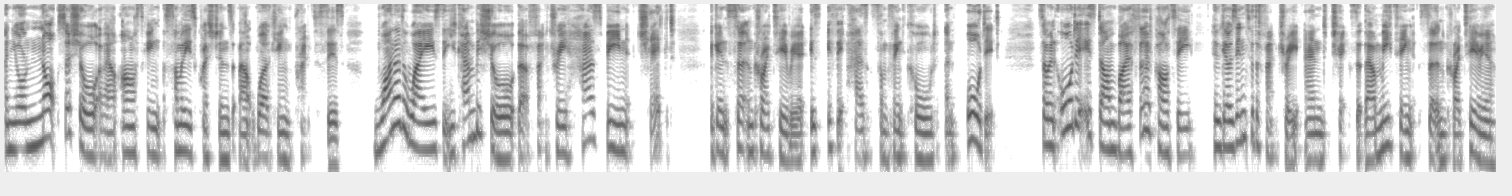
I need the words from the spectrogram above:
and you're not so sure about asking some of these questions about working practices, one of the ways that you can be sure that a factory has been checked against certain criteria is if it has something called an audit. So, an audit is done by a third party who goes into the factory and checks that they are meeting certain criteria.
